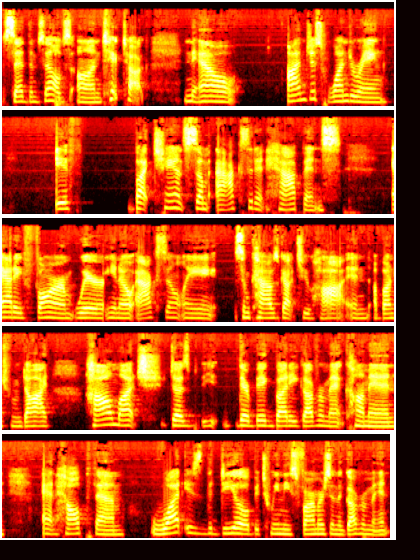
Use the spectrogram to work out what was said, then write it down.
said themselves on TikTok. Now, I'm just wondering if by chance some accident happens at a farm where, you know, accidentally some cows got too hot and a bunch of them died, how much does their big buddy government come in and help them? What is the deal between these farmers and the government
